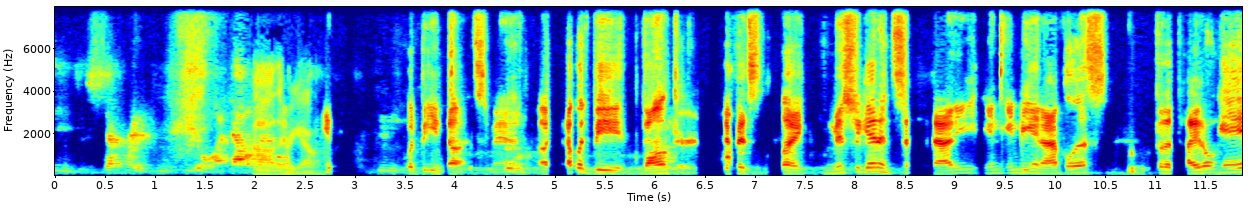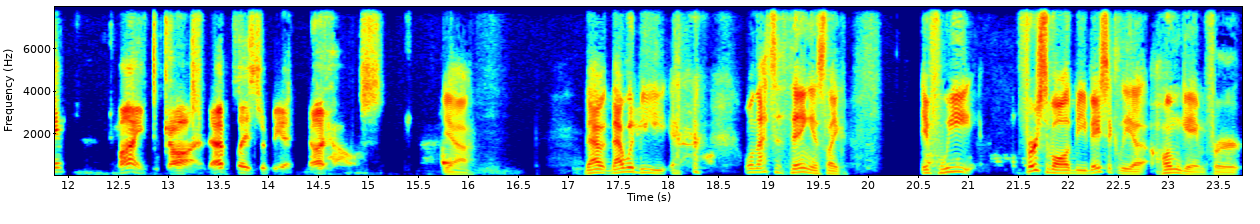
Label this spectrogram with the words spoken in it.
teams separated from the field like Alabama. Oh, there we go. Would be nuts, man. Like, that would be bonkers if it's like Michigan and Cincinnati in Indianapolis for the title game. My God, that place would be a nut house. Yeah, that that would be. well, that's the thing is like if we first of all it'd be basically a home game for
